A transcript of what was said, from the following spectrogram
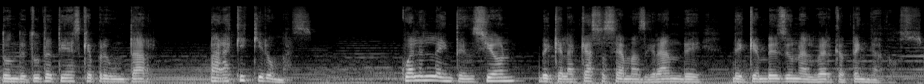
donde tú te tienes que preguntar, ¿para qué quiero más? ¿Cuál es la intención de que la casa sea más grande, de que en vez de una alberca tenga dos?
